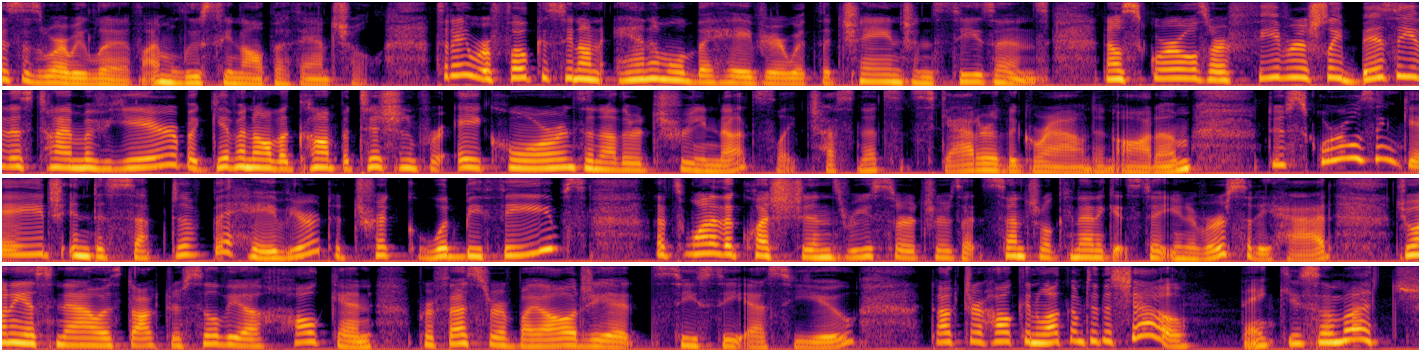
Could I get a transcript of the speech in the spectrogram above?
This is Where We Live. I'm Lucy Nalpathanchil. Today we're focusing on animal behavior with the change in seasons. Now, squirrels are feverishly busy this time of year, but given all the competition for acorns and other tree nuts like chestnuts that scatter the ground in autumn, do squirrels engage in deceptive behavior to trick would be thieves? That's one of the questions researchers at Central Connecticut State University had. Joining us now is Dr. Sylvia Halkin, professor of biology at CCSU. Dr. Halkin, welcome to the show. Thank you so much.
